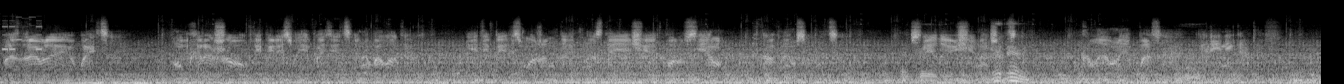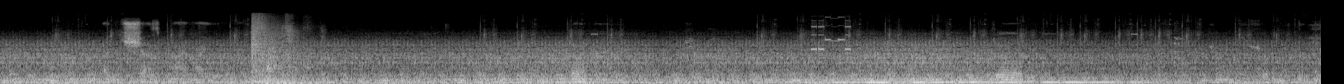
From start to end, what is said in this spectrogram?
Поздравляю, бойцы. Мы хорошо укрепили свои позиции на болотах. И теперь сможем дать настоящий отпор всем, кто к нам сунется. Следующая наша цель. Главная база ренегатов. А сейчас поймаю. Так. Так. Что у нас ещё здесь?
